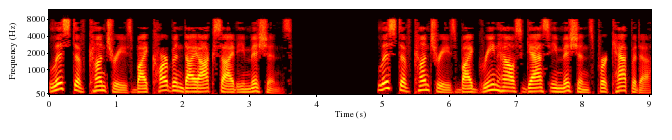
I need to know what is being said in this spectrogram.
List of countries by carbon dioxide emissions List of countries by greenhouse gas emissions per capita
